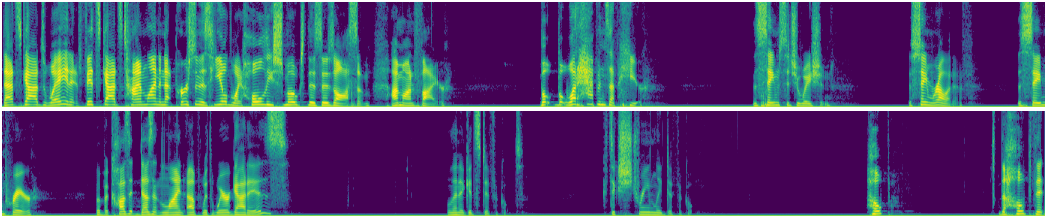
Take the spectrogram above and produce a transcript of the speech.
that's God's way, and it fits God's timeline, and that person is healed, like, holy smokes, this is awesome. I'm on fire. But, but what happens up here? The same situation, the same relative, the same prayer, but because it doesn't line up with where God is, well, then it gets difficult. It's extremely difficult. Hope, the hope that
